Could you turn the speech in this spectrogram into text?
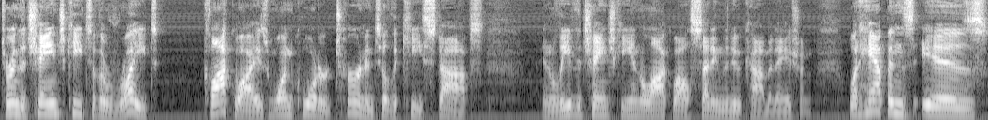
Turn the change key to the right clockwise one quarter turn until the key stops and leave the change key in the lock while setting the new combination. What happens is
